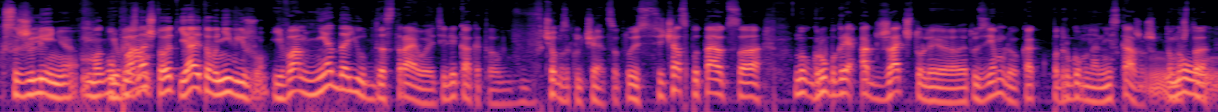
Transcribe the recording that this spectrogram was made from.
к сожалению, могу и признать, вам, что это, я этого не вижу. И вам не дают достраивать, или как это, в чем заключается? То есть сейчас пытаются, ну, грубо говоря, отжать, что ли, эту землю, как по-другому, наверное, не скажешь. Потому ну, что...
